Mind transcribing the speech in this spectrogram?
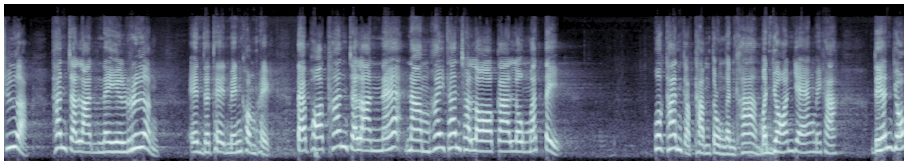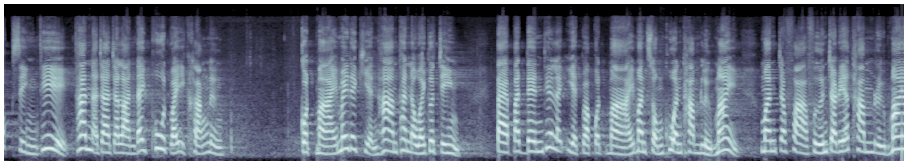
เชื่อ ท่านจรันในเรื่อง Entertainment Complex แต่พอท่านจรันแนะนำให้ท่านชะลอการลงมติ พวกท่านกับทำตรงกันข้าม มันย้อนแย้งไหมคะเดี๋ยวนยกสิ่งที่ท่านอาจารย์จรันได้พูดไว้อีกครั้งหนึ่ง กฎหมายไม่ได้เขียนห้ามท่านเอาไว้ก็จริง แต่ประเด็นที่ละเอียดกว่ากฎหมาย มันสมควรทำหรือไม่ มันจะฝ่าฝืนจริยธรรมหรือไม่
